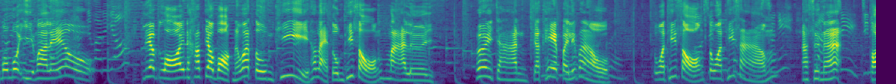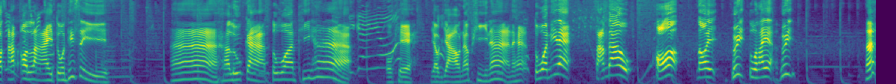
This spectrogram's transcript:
โมโมอิมาแล้ว เรียบร้อยนะครับอย่าบอกนะว่าตูมที่เท่าไหร่ตูมที่ 2 มาเลย เฮ้ยจานจะเทพไปหรือเปล่า ตัวที่ 2 ตัวที่ 3อาซึนะตอดอัดออนไลน์ตัวที่ 4อ่าฮารุกะตัวที่ 5 โอเค ยาวๆนะพีหน้านะฮะ ตัวนี้แหละสามดาว ขอหน่อย เฮ้ย ตัวอะไรอะ เฮ้ย ฮะฮะ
